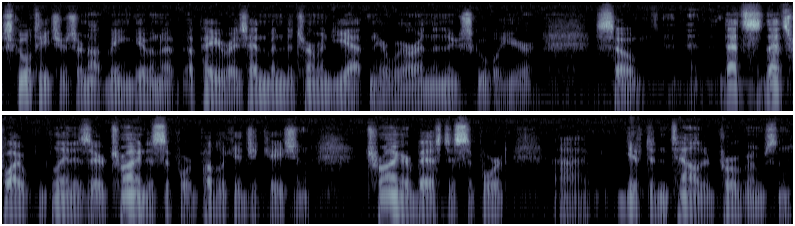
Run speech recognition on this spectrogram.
school teachers are not being given a, a pay raise. Hadn't been determined yet, and here we are in the new school year. So that's that's why Lynn is there, trying to support public education, trying her best to support uh, gifted and talented programs and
